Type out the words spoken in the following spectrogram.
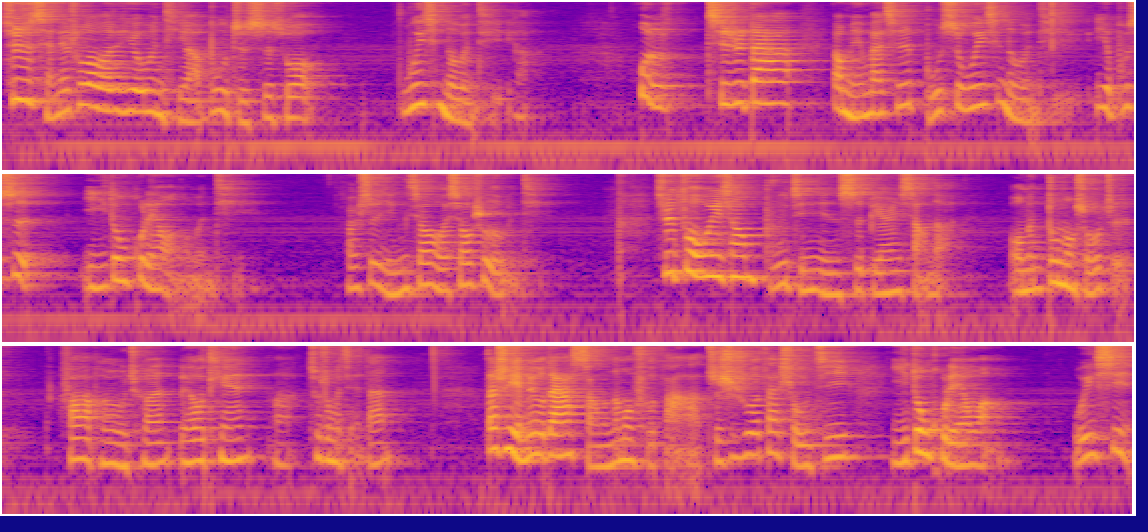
其实前面说到的这些问题啊，不只是说微信的问题啊，或者其实大家。要明白，其实不是微信的问题，也不是移动互联网的问题，而是营销和销售的问题。其实做微商不仅仅是别人想的，我们动动手指，发发朋友圈，聊聊天啊，就这么简单。但是也没有大家想的那么复杂啊，只是说在手机、移动互联网、微信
